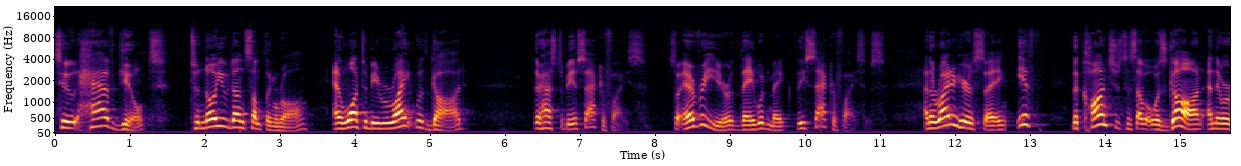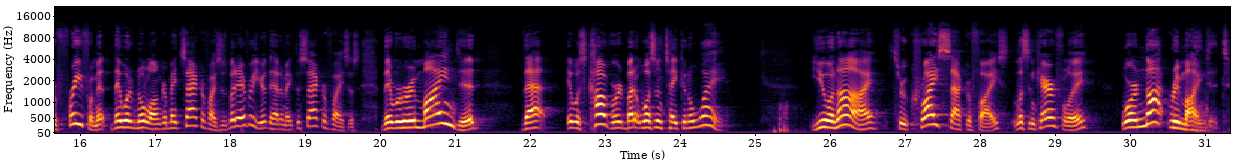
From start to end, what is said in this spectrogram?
To have guilt, to know you've done something wrong, and want to be right with God, there has to be a sacrifice. So every year they would make these sacrifices. And the writer here is saying if the consciousness of it was gone and they were free from it, they would have no longer made sacrifices. But every year they had to make the sacrifices. They were reminded that it was covered, but it wasn't taken away. You and I, through Christ's sacrifice, listen carefully, were not reminded.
